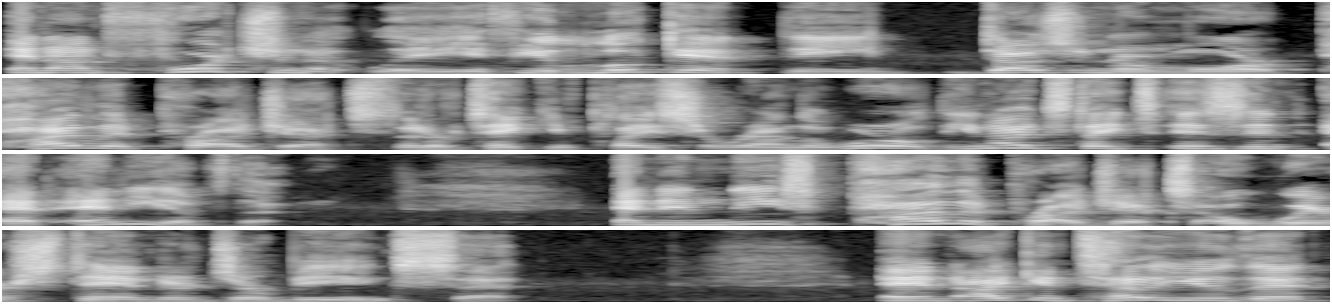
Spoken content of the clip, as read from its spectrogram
And unfortunately, if you look at the dozen or more pilot projects that are taking place around the world, the United States isn't at any of them. And in these pilot projects are where standards are being set. And I can tell you that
